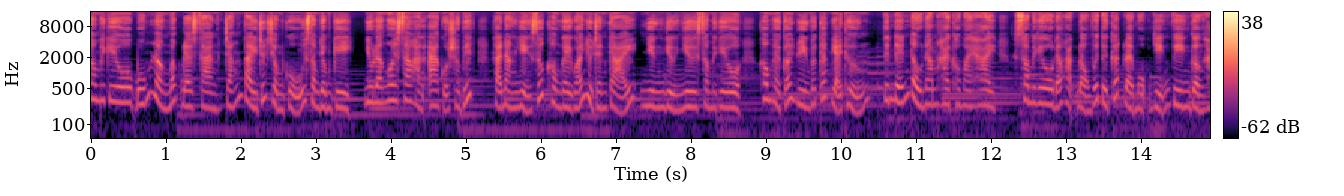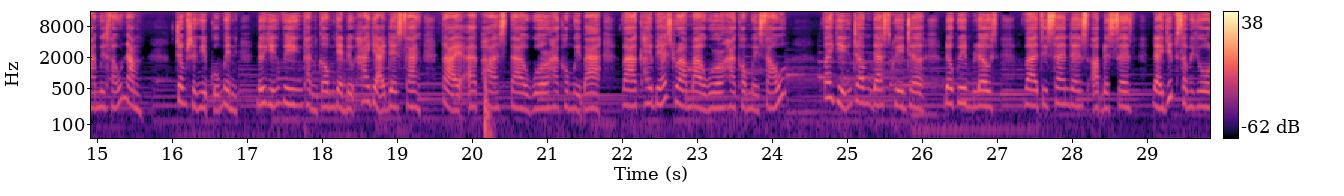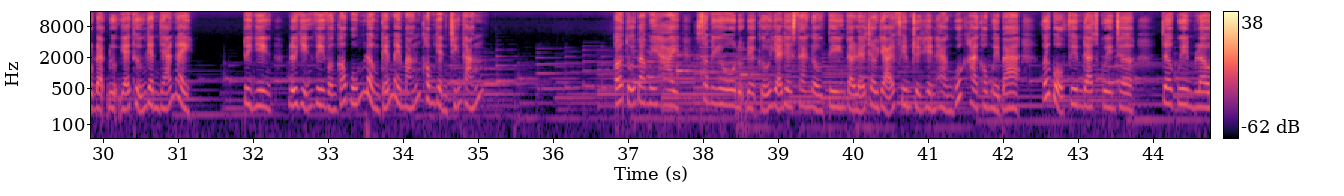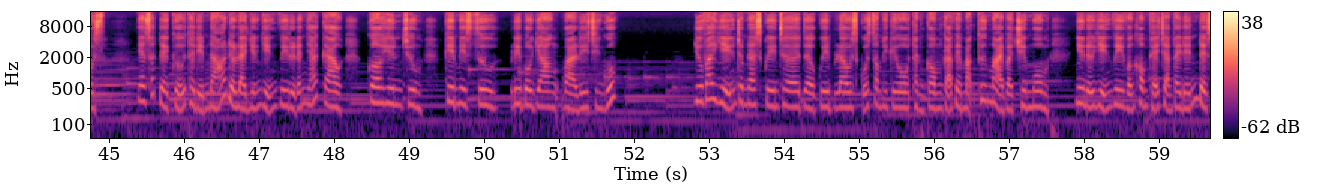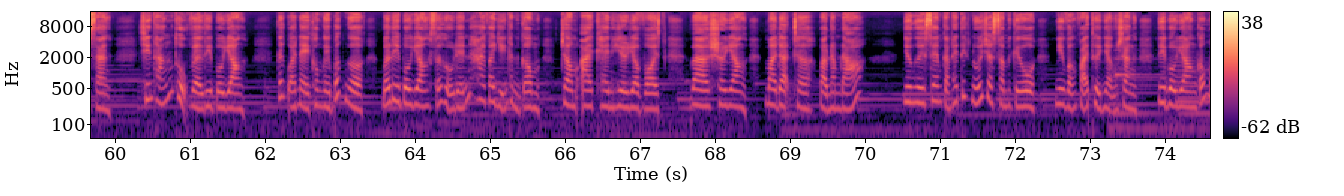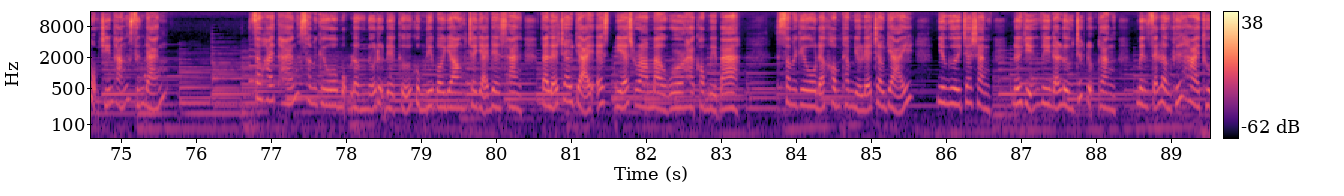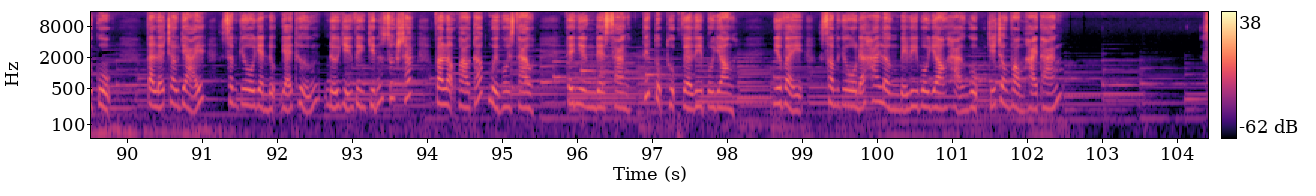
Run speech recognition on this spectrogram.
Song Hye Kyo 4 lần mất đe sang, trắng tay trước chồng cũ Song Joong Ki. Dù là ngôi sao hạng A của showbiz, khả năng diễn xuất không gây quá nhiều tranh cãi, nhưng dường như Song Hye Kyo không hề có duyên với các giải thưởng. Tính đến đầu năm 2022, Song Hye Kyo đã hoạt động với tư cách là một diễn viên gần 26 năm. Trong sự nghiệp của mình, nữ diễn viên thành công giành được hai giải Desang tại Japan Star World 2013 và KBS Drama World 2016. Vai diễn trong Dark Winter, The Wind Blows và Descendants of the Sun đã giúp Somiko đạt được giải thưởng danh giá này. Tuy nhiên, nữ diễn viên vẫn có 4 lần kém may mắn không giành chiến thắng. Ở tuổi 32, Somiko được đề cử giải đề sang đầu tiên tại lễ trao giải phim truyền hình Hàn Quốc 2013 với bộ phim Dark Winter, The Wind Blows. Danh sách đề cử thời điểm đó đều là những diễn viên được đánh giá cao, Ko Hyun Jung, Kim Hee Soo, Lee Bo Young và Lee Jin Wook. Dù vai diễn trong Das Winter The queen Blows của Song Hye Kyo thành công cả về mặt thương mại và chuyên môn, nhưng nữ diễn viên vẫn không thể chạm tay đến Dae-sang. Chiến thắng thuộc về Lee Bo Young. Kết quả này không gây bất ngờ bởi Lee Bo Young sở hữu đến hai vai diễn thành công trong I Can Hear Your Voice và So Young, My Daughter vào năm đó. Nhiều người xem cảm thấy tiếc nuối cho Song Hye Kyo, nhưng vẫn phải thừa nhận rằng Lee Bo Young có một chiến thắng xứng đáng. Sau 2 tháng, Song Kyo một lần nữa được đề cử cùng Lee Bo Young cho giải Daesang tại lễ trao giải SBS Drama World 2013. Song Kyo đã không tham dự lễ trao giải. Nhiều người cho rằng nữ diễn viên đã lường trước được rằng mình sẽ lần thứ hai thua cuộc. Tại lễ trao giải, Song Kyo giành được giải thưởng nữ diễn viên chính xuất sắc và lọt vào top 10 ngôi sao. Thế nhưng Daesang tiếp tục thuộc về Lee Bo Young. Như vậy, Song Kyo đã hai lần bị Lee Bo Young hạ gục chỉ trong vòng 2 tháng.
